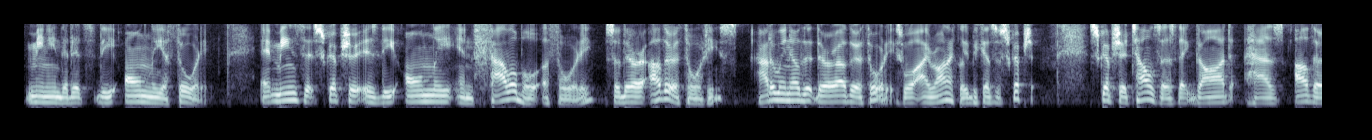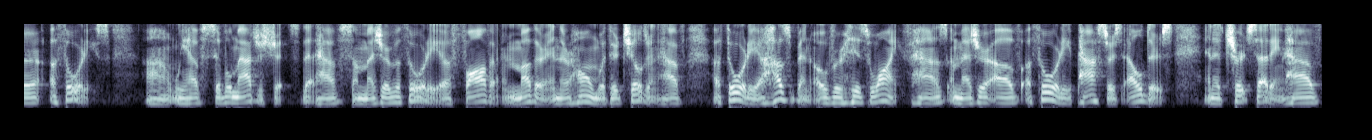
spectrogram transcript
meaning that it's the only authority. It means that Scripture is the only infallible authority. So there are other authorities. How do we know that there are other authorities? Well, ironically, because of Scripture. Scripture tells us that God has other authorities. Uh, we have civil magistrates that have some measure of authority. A father and mother in their home with their children have authority. A husband over his wife has a measure of authority. Pastors, elders in a church setting have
